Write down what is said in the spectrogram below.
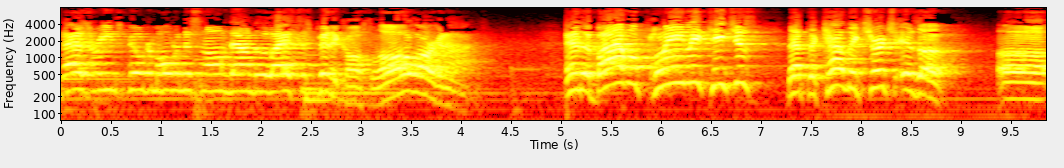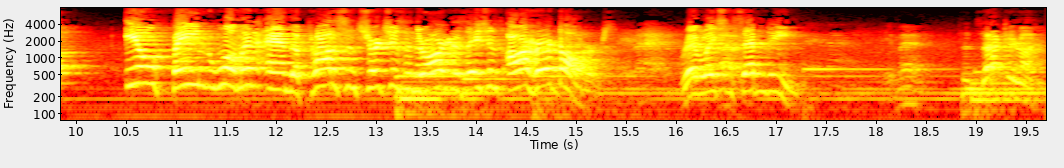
Nazarenes, Pilgrim Holiness, and on down to the last is Pentecostal, all organized. And the Bible plainly teaches that the Catholic Church is a, a ill-famed woman, and the Protestant churches and their organizations are her daughters. Revelation 17. That's exactly right.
